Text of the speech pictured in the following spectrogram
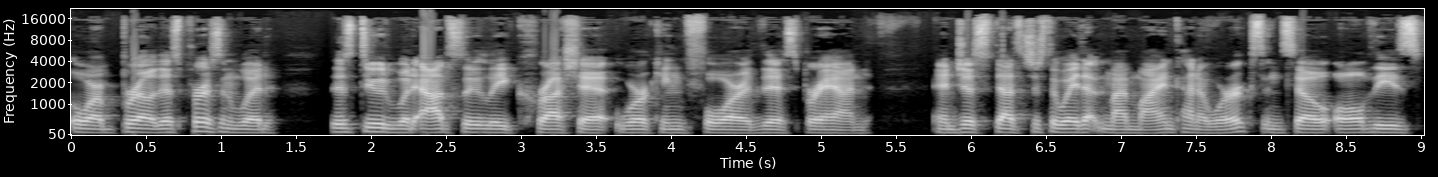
or bro, this person would this dude would absolutely crush it working for this brand. And just that's just the way that my mind kind of works. And so all of these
